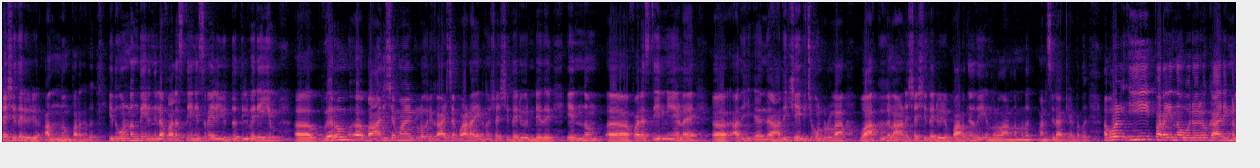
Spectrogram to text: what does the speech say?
ശശി തരൂർ അന്നും പറഞ്ഞത്. ഇതുകൊണ്ടും തീരുന്നില്ല ഫലസ്തീൻ ഇസ്രായേൽ യുദ്ധത്തിൽ വരെയും വെറും ബാലിശമായിട്ടുള്ള ഒരു കാഴ്ചപ്പാടായിരുന്നു ശശി തരൂരിന്റെത് എന്നും ഫലസ്തീനികളെ അതി എന്താ അധിക്ഷേപിച്ചുകൊണ്ടുള്ള വാക്കുകളാണ് ശശി പറഞ്ഞത് എന്നുള്ളതാണ് നമ്മൾ മനസ്സിലാക്കേണ്ടത്. അപ്പോൾ ഈ പറയുന്ന ഓരോരോ കാര്യങ്ങൾ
